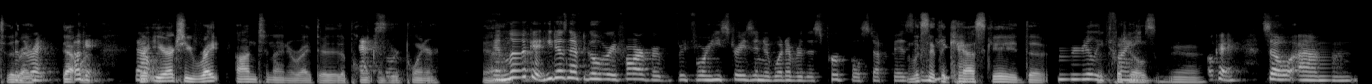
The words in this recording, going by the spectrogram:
To the, to right. the right. That okay. One. You're, you're, actually right on Tenino, right there. The point Excellent. of your pointer. Yeah. And look at he doesn't have to go very far for, before he strays into whatever this purple stuff is. It looks and like the Cascade, the really the tiny. Foothills. Yeah. Okay, so um,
